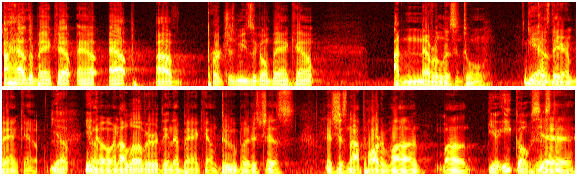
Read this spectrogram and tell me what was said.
I have the Bandcamp app, app. I've purchased music on Bandcamp. I never listen to them. Yeah. Because they're in Bandcamp. Yep, You yep. know, and I love everything that Bandcamp do, but it's just it's just not part of my my Your ecosystem.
